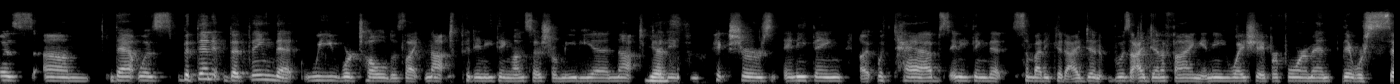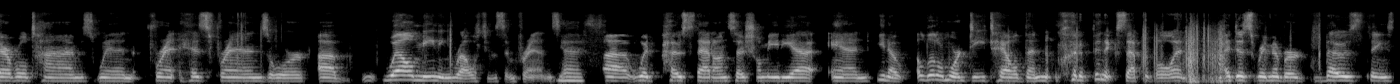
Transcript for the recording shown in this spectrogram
was um that was but then the thing that we were told is like not to put anything on social media and not to yes. put any pictures anything uh, with tabs anything that somebody could identify was identifying in any way shape or form and there were several times when friend, his friends or uh, well-meaning relatives and friends yes. uh, would post that on social media and you know a little more detailed than would have been acceptable and i just remember those things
